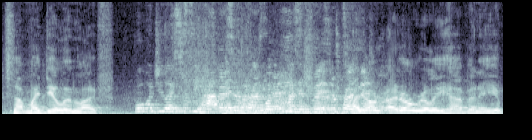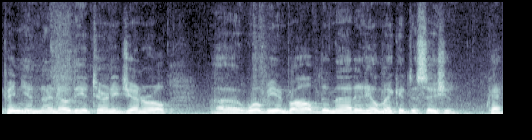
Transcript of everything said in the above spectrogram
it's not my deal in life. What would you like to see happen? What, what punishment? I don't, I don't really have any opinion. I know the Attorney General uh, will be involved in that, and he'll make a decision. Okay?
